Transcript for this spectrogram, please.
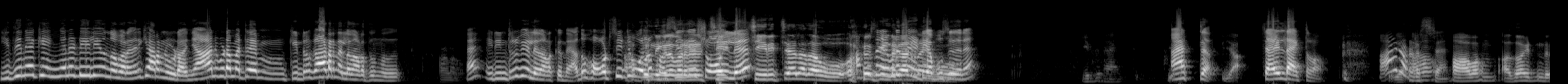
ഇതിനൊക്കെ എങ്ങനെ ഡീൽ ചെയ്യുമെന്ന് പറയുന്നത് എനിക്ക് അറിഞ്ഞുകൂടാ ഞാൻ ഇവിടെ മറ്റേ കിൻഡർ ഗാർഡൻ അല്ല നടത്തുന്നത്? ഏഹ് ഇന്റർവ്യൂ അല്ലേ നടക്കുന്നത് അത് ഹോട്ട് സീറ്റ് പോലെ ഷോയിൽ ചിരിച്ചാൽ അതാവോ എവിടെ കിട്ടിയ ഇതിനെ? ആക്ടർ. ചൈൽഡ് ആക്ടറോ ഐ ഡോണ്ട് അണ്ടർസ്റ്റാൻഡ് ആവാം അതുമായിട്ടുണ്ട്.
